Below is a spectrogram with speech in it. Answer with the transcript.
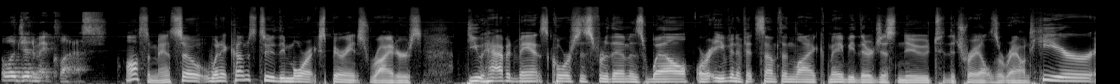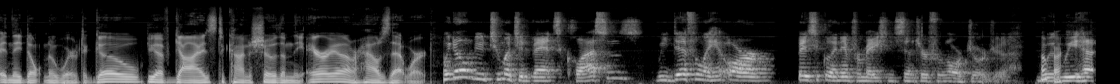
a legitimate class. Awesome, man. So when it comes to the more experienced riders, do you have advanced courses for them as well? Or even if it's something like maybe they're just new to the trails around here and they don't know where to go, do you have guides to kind of show them the area or how does that work? We don't do too much advanced classes. We definitely are basically an information center for North Georgia. Okay. We, we have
